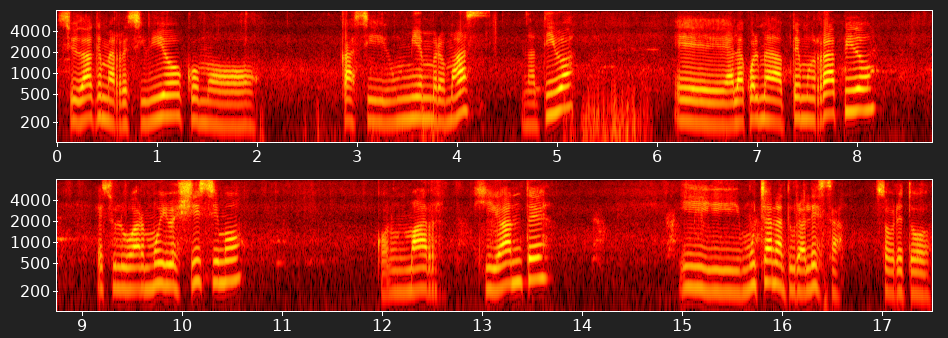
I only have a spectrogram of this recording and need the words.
ciudad que me recibió como casi un miembro más nativa, eh, a la cual me adapté muy rápido. Es un lugar muy bellísimo, con un mar gigante y mucha naturaleza, sobre todo,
